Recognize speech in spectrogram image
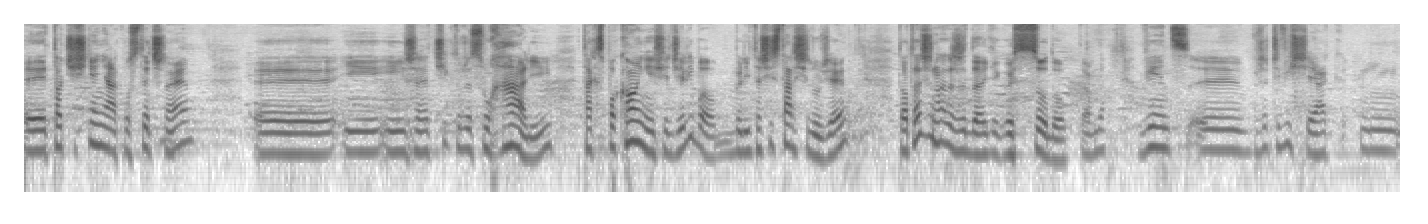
y, to ciśnienie akustyczne y, i, i że ci, którzy słuchali, tak spokojnie siedzieli, bo byli też i starsi ludzie, to też należy do jakiegoś cudu, prawda? Więc rzeczywiście, jak mm,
